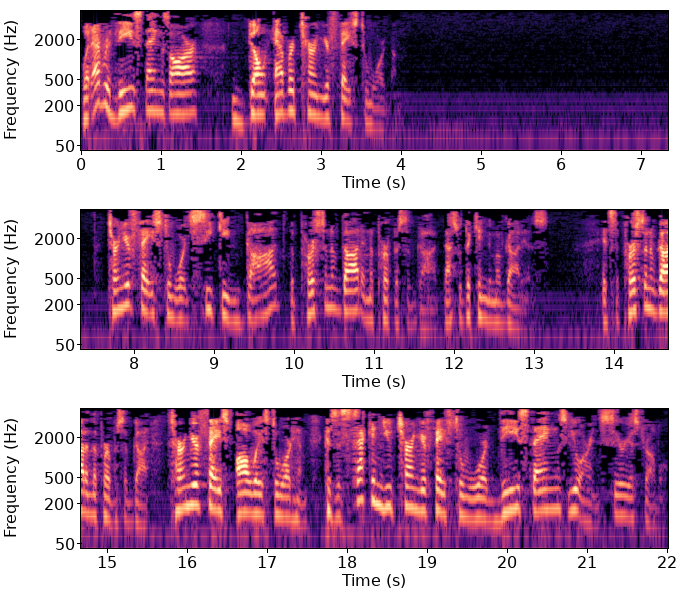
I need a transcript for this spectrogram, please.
whatever these things are, don't ever turn your face toward them. Turn your face towards seeking God, the person of God, and the purpose of God. That's what the kingdom of God is. It's the person of God and the purpose of God. Turn your face always toward Him. Because the second you turn your face toward these things, you are in serious trouble.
